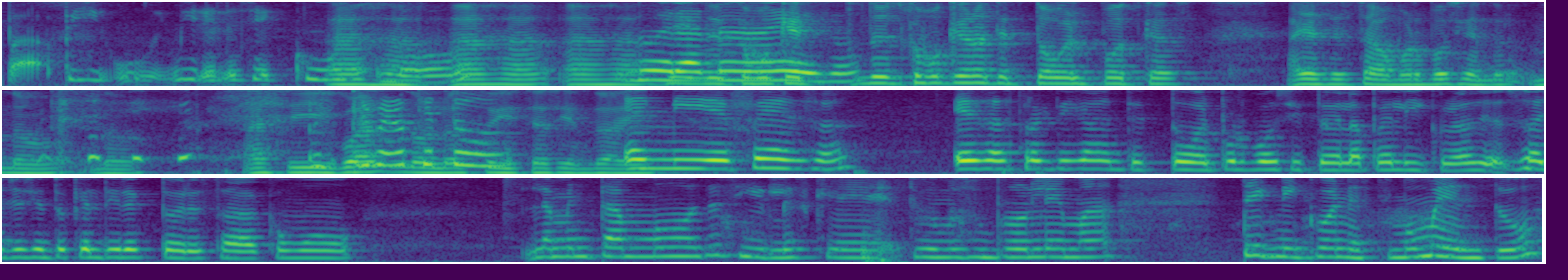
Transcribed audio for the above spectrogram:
papi, uy, mírele ese culo. Ajá, no. ajá, ajá. No era es nada como de que, eso. No es como que durante todo el podcast hayas estado morboseando. No, no. Así Pues igual no que lo todo, estuviste haciendo ahí. En mi defensa, esa es prácticamente todo el propósito de la película. O sea, yo siento que el director estaba como. Lamentamos decirles que tuvimos un problema técnico en este momento.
